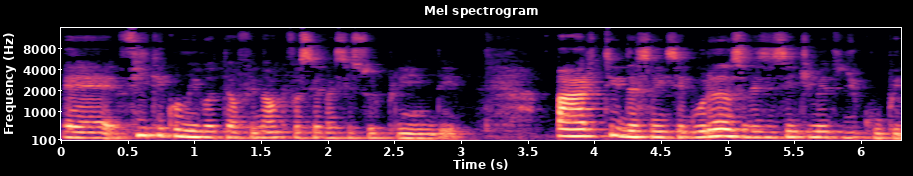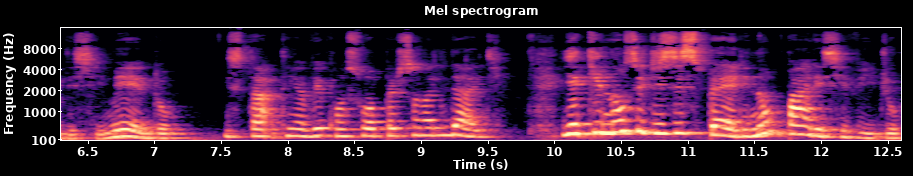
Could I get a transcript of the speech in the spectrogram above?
é, fique comigo até o final que você vai se surpreender. Parte dessa insegurança, desse sentimento de culpa e desse medo está, tem a ver com a sua personalidade. E aqui não se desespere, não pare esse vídeo,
